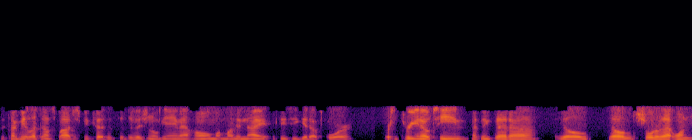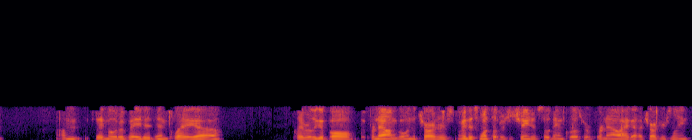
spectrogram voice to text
it's not gonna be a letdown spot just because it's a divisional game at home on Monday night. It's easy to get up for versus a three and zero team. I think that uh, they'll they'll shoulder that one. Um, stay motivated and play uh, play really good ball. But for now, I'm going the Chargers. I mean, this one's subject to change. It's so damn close, but for now, I got a Chargers lean.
